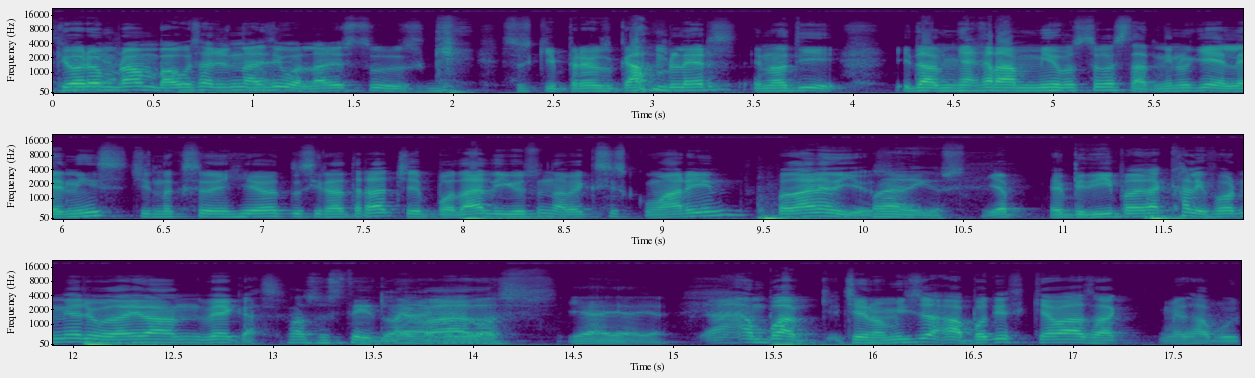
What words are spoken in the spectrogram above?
πιο ωραίο Ναι. πράγμα που άκουσα και να δεις πολλά στους, στους Κυπρέους gamblers ενώ ότι ήταν μια γραμμή όπως το Κωνσταντίνου και Ελένης και το ξενοδοχείο του Σινάτρα και ποτέ διούσουν να παίξεις κουμάρι, ποτέ δεν διούσουν. Ωραία, δίκιος. Yep. Επειδή ποτέ ήταν Καλιφόρνια και ποτέ ήταν Βέγκας. Πάω στο state line Νεβάδα. ακριβώς. Yeah, yeah, yeah. Αν πω- Και νομίζω από ό,τι θυκεύασα, μετά από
